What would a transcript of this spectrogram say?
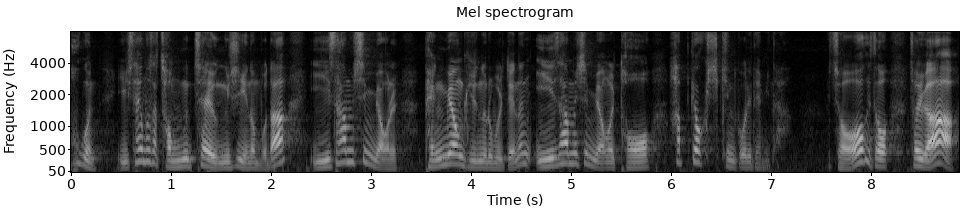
혹은 이 세무사 정체 응시 인원보다 2, 30명을 100명 기준으로 볼 때는 2, 30명을 더 합격시킨 꼴이 됩니다. 그렇죠? 그래서 저희가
